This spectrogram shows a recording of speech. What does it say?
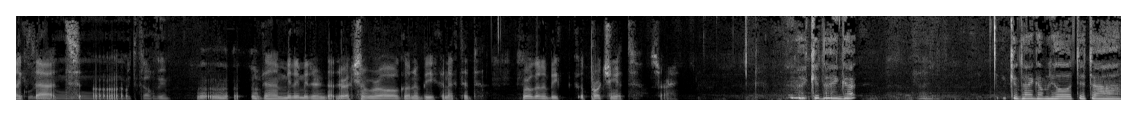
like that, uh, מתקרבים. the millimeter in that direction, we're all going to be connected. We're all going to be approaching it. Sorry. כדאי גם, כדאי גם לראות את ה...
